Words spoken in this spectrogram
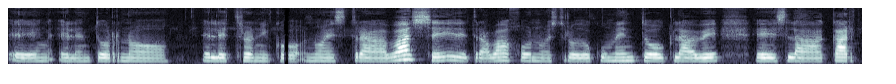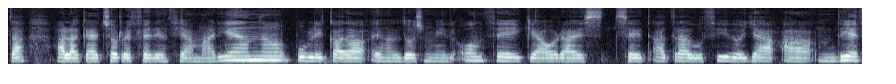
en el entorno electrónico. Nuestra base de trabajo, nuestro documento clave es la carta a la que ha hecho referencia Mariano, publicada en el 2011 y que ahora se ha traducido ya a 10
